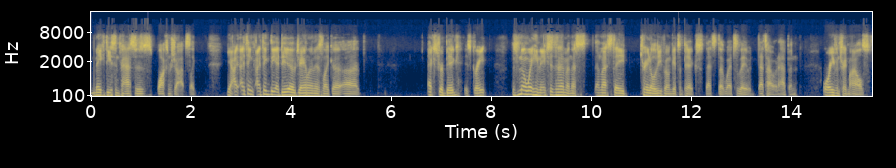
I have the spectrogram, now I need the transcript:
make decent passes, block some shots. Like, yeah, I, I think I think the idea of Jalen is like a, a extra big is great. There's no way he makes it to them unless unless they trade Oladipo and get some picks. That's the that's the way, that's how it would happen, or even trade Miles.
